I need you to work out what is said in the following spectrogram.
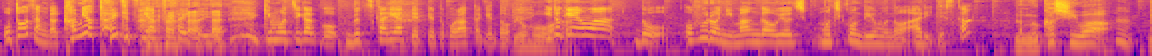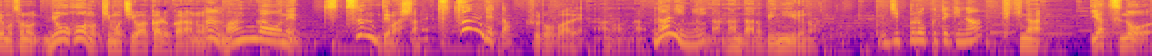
お父さんが髪を大切に扱いという気持ちがこうぶつかり合ってっていうところあったけど両方わかる。伊藤健はどう？お風呂に漫画をよじ持ち込んで読むのはありですか？な昔は、うん。でもその両方の気持ちわかるからあの、うん。漫画をね包んでましたね。包んでた？風呂場で。あのな何に？ななんだあのビニールのジップロック的な？的なやつの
